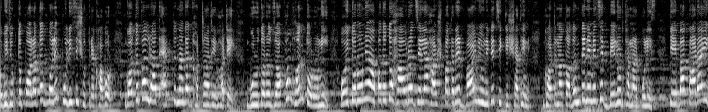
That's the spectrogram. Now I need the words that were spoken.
অভিযুক্ত পলাতক বলে পুলিশি সূত্রে খবর, গতকাল রাত একটা নাগাদ ঘটনাটি ঘটে। গুরুতর জখম হন তরুণী। ওই তরুণী আপাতত হাওড়া জেলা হাসপাতালের বার্ন ইউনিটে চিকিৎসাধীন। ঘটনা তদন্তে নেমেছে বেলুর থানার পুলিশ। কে বা কারা এই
